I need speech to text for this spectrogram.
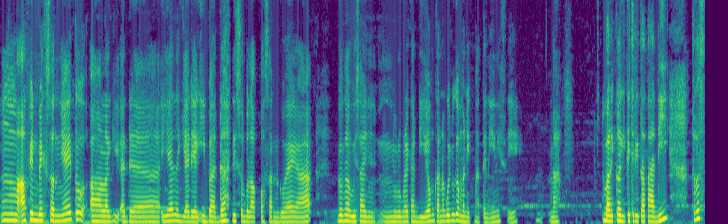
mm, maafin backsoundnya itu uh, lagi ada iya lagi ada yang ibadah di sebelah kosan gue ya. Gue nggak bisa nyuruh mereka diem karena gue juga menikmatin ini sih. Nah balik lagi ke cerita tadi terus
